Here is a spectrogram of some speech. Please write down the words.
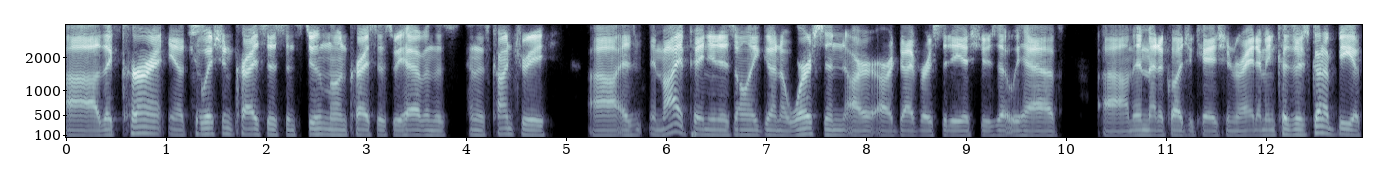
uh, the current you know tuition crisis and student loan crisis we have in this in this country uh, is in my opinion is only going to worsen our our diversity issues that we have um, in medical education right? I mean because there's going to be a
